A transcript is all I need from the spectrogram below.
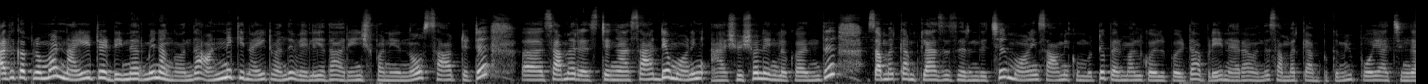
அதுக்கப்புறமா நைட்டு டின்னருமே நாங்கள் வந்து அன்னைக்கு நைட் வந்து வெளியே தான் அரேஞ்ச் பண்ணியிருந்தோம். சாப்பிட்டுட்டு அஹ், செம ரெஸ்ட்டுங்க சாட்டர்டே மார்னிங் ஆஸ் யூஷுவல் எங்களுக்கு வந்து சம்மர் கேம்ப் கிளாஸஸ் இருந்துச்சு. மார்னிங் சாமி கும்பிட்டு பெருமாள் கோயில் போயிட்டு அப்படியே நேராக வந்து சம்மர் கேம்புக்குமே போயாச்சுங்க.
